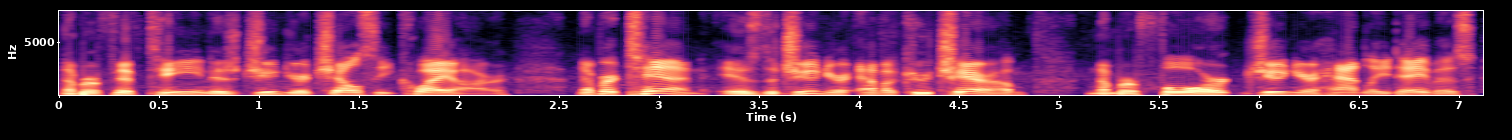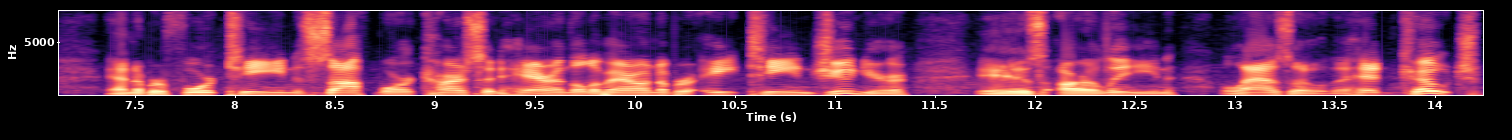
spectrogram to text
Number 15 is junior Chelsea Cuellar. Number 10 is the junior Emma Kuchera. Number 4, junior Hadley Davis. And number 14, sophomore Carson Heron. The Libero, number 18, junior, is Arlene Lazo. The head coach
